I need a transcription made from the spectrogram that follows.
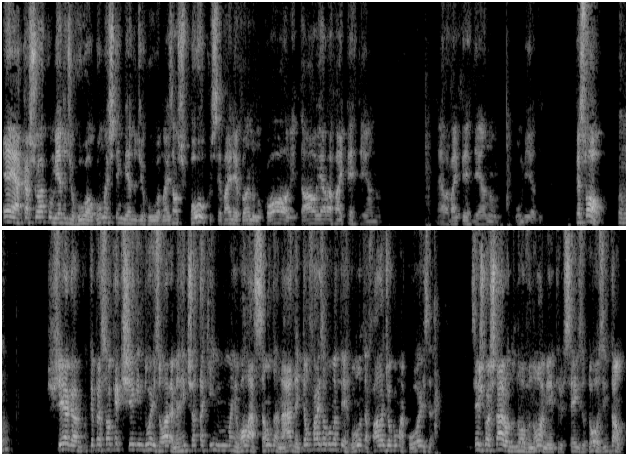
É, a cachorra com medo de rua. Algumas têm medo de rua, mas aos poucos você vai levando no colo e tal, e ela vai perdendo. Ela vai perdendo o medo. Pessoal, Vamos. Chega, porque o pessoal quer que chegue em duas horas, mas a gente já está aqui em uma enrolação danada. Então faz alguma pergunta, fala de alguma coisa. Vocês gostaram do novo nome entre o 6 e o 12? Então,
